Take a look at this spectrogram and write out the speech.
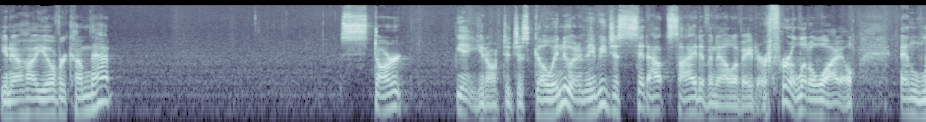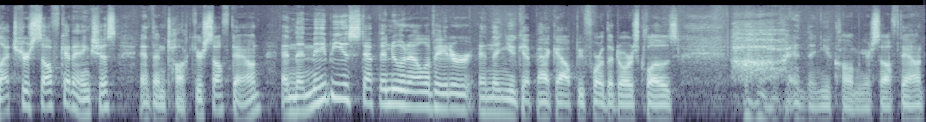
you know how you overcome that? Start yeah, you don't have to just go into it and maybe just sit outside of an elevator for a little while and let yourself get anxious and then talk yourself down. And then maybe you step into an elevator and then you get back out before the doors close and then you calm yourself down.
